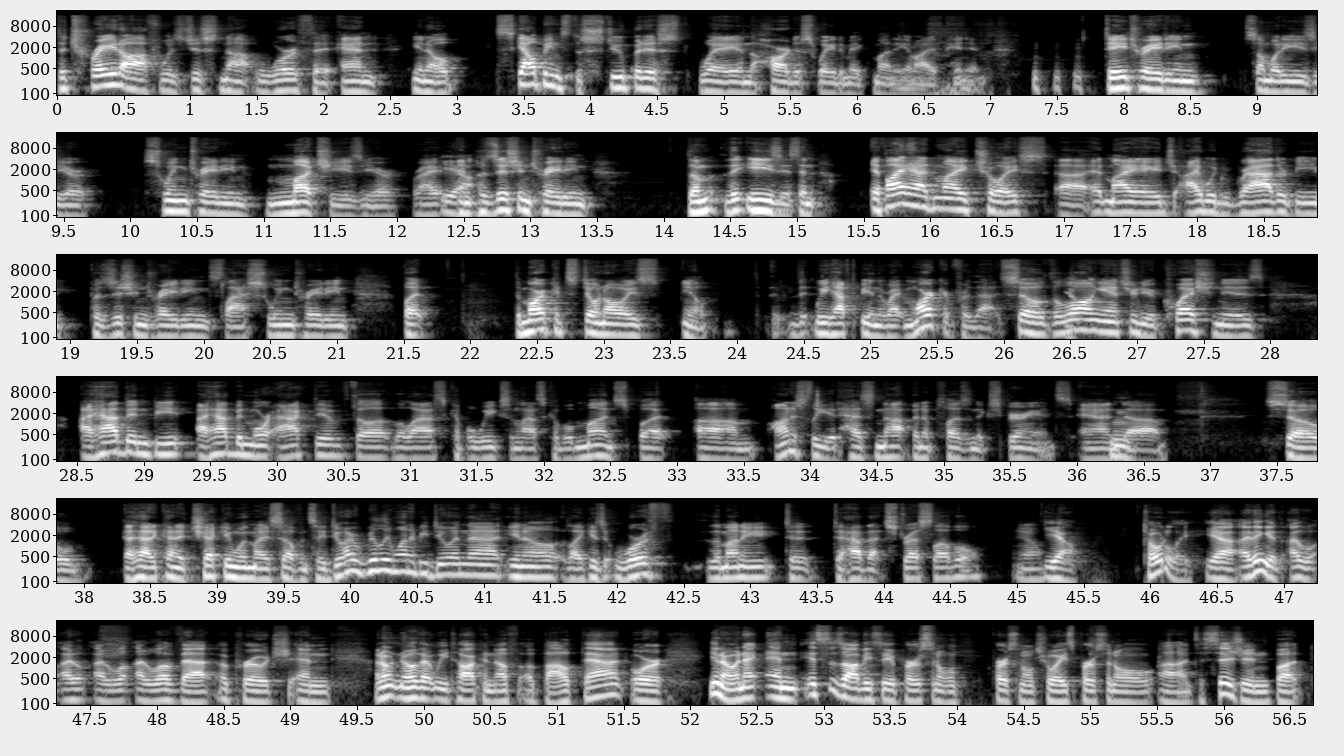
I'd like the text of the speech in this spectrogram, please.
the trade off was just not worth it. And you know, scalping's the stupidest way and the hardest way to make money, in my opinion. Day trading somewhat easier swing trading much easier, right? Yeah. And position trading the the easiest. And if I had my choice uh, at my age, I would rather be position trading slash swing trading. But the markets don't always, you know, th- we have to be in the right market for that. So the yep. long answer to your question is, I have been be I have been more active the the last couple weeks and last couple months, but um, honestly, it has not been a pleasant experience. And mm. uh, so I had to kind of check in with myself and say, do I really want to be doing that? You know, like, is it worth the money to to have that stress level? You know? Yeah, totally. Yeah, I think it. I I I, I love that approach, and I don't know that we talk enough about that, or you know, and I and this is obviously a personal personal choice, personal uh, decision, but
